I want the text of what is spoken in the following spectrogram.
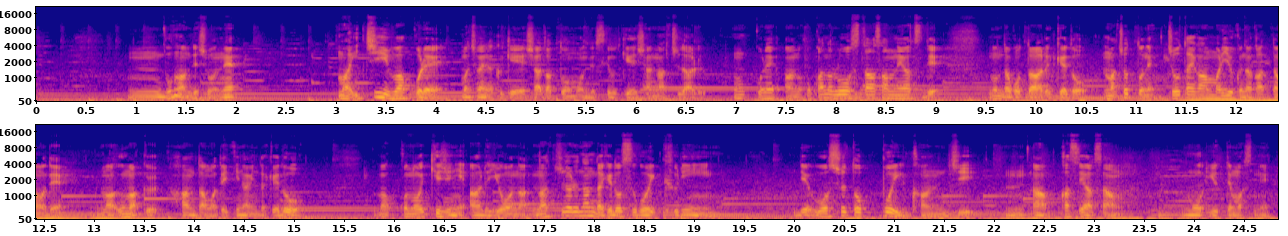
うんどうなんでしょうね。まあ1位はこれ間違いなく芸者だと思うんですけど芸者ナチュラル。これあの他のロースターさんのやつで飲んだことあるけど、まあ、ちょっとね状態があんまり良くなかったので、まあ、うまく判断はできないんだけど、まあ、この記事にあるようなナチュラルなんだけどすごいクリーンでウォッシュトっぽい感じ。うん、あ粕谷さんも言ってますね。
